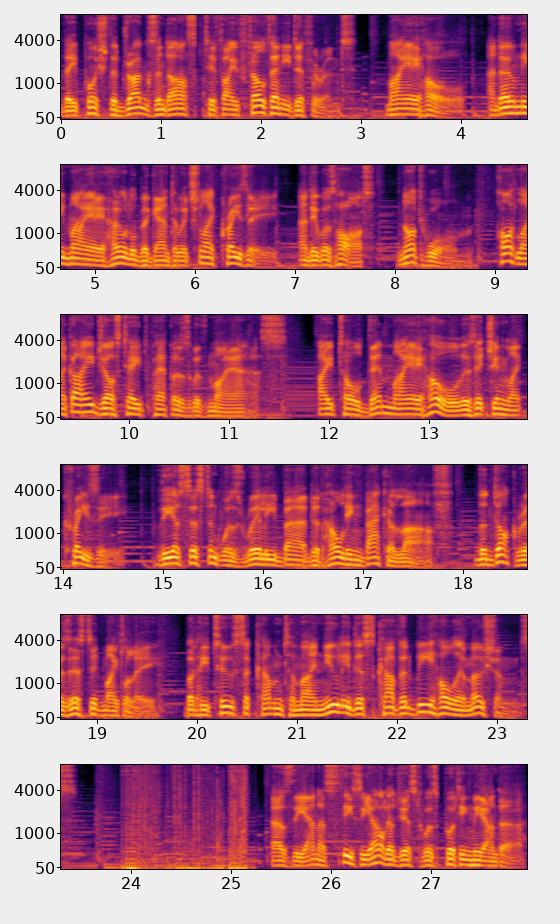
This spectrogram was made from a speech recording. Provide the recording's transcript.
They pushed the drugs and asked if I felt any different. My a-hole, and only my a-hole began to itch like crazy, and it was hot, not warm, hot like I just ate peppers with my ass. I told them my a-hole is itching like crazy. The assistant was really bad at holding back a laugh. The doc resisted mightily, but he too succumbed to my newly discovered b-hole emotions. As the anesthesiologist was putting me under,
